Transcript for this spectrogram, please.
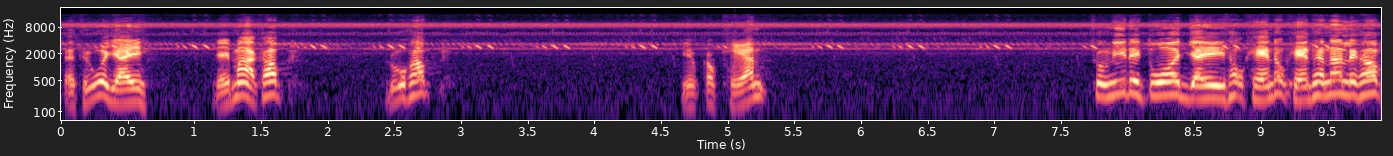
แต่ถือว่าใหญ่ ใหญ่มากครับ ดูครับ เกี่ยวกับแขน ช่วงนี้ได้ตัวใหญ่เท่าแขนเท่าแขนเท่านั้นเลยครับ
